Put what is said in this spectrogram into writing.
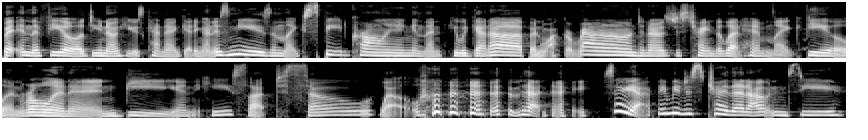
but in the field, you know, he was kind of getting on his knees and like speed crawling and then he would get up and walk around and I was just trying to let him like feel and roll in it and be and he slept so well that night. So yeah, maybe just try that out and see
